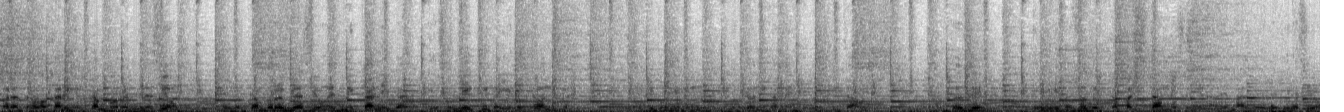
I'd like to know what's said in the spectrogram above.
para trabajar en el campo de refrigeración, el campo de refrigeración es mecánica, es eléctrica y electrónica. Los equipos vienen electrónicamente explicados. Entonces, eh, nosotros capacitamos, eh, además de refrigeración,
